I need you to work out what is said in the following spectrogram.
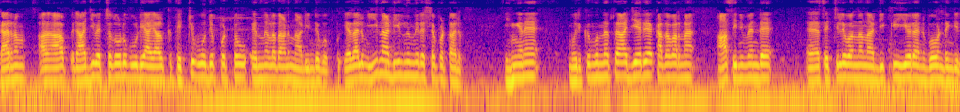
കാരണം ആ- രാജിവെച്ചതോടുകൂടി അയാൾക്ക് തെറ്റു ബോധ്യപ്പെട്ടു എന്നുള്ളതാണ് നടിന്റെ വെപ്പ്. ഏതായാലും ഈ നടിയിൽ നിന്ന് രക്ഷപ്പെട്ടാലും ഇങ്ങനെ മുരിക്കുംകുന്നത്ത് ആചാര്യ കഥ പറഞ്ഞ ആ സിനിമന്റെ സെറ്റിൽ വന്ന നടിക്ക് ഈ ഒരു അനുഭവം ഉണ്ടെങ്കിൽ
